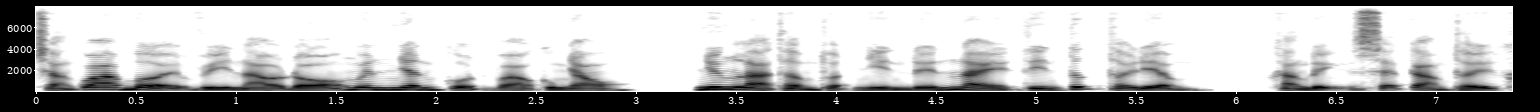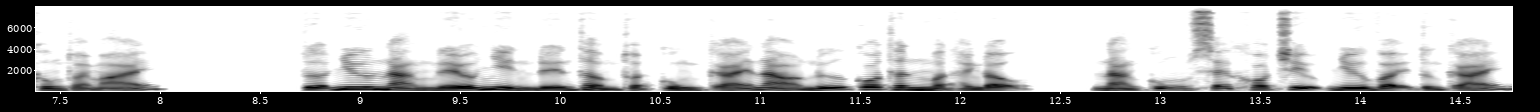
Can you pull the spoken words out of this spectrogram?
chẳng qua bởi vì nào đó nguyên nhân cột vào cùng nhau, nhưng là thẩm thuật nhìn đến này tin tức thời điểm, khẳng định sẽ cảm thấy không thoải mái. Tựa như nàng nếu nhìn đến thẩm thuật cùng cái nào nữ có thân mật hành động, nàng cũng sẽ khó chịu như vậy từng cái.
